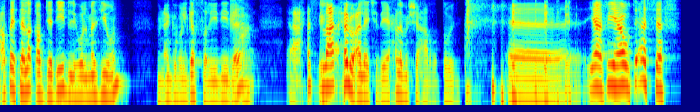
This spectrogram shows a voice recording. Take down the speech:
أعطيته لقب جديد اللي هو المزيون من عقب القصة الجديدة. أيوة. أحس لا حلو عليه كذي أحلى من الشعر الطويل. آه يا فيها وتأسف.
